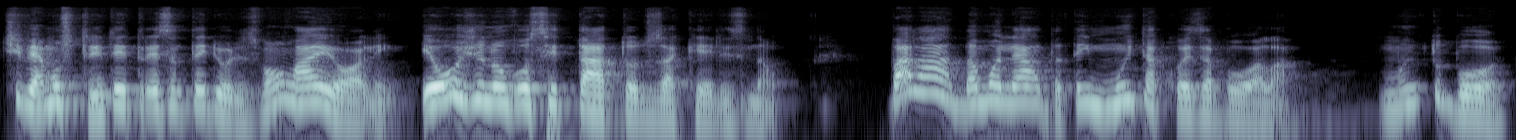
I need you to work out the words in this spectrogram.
Tivemos 33 anteriores. Vão lá e olhem. Eu hoje não vou citar todos aqueles, não. Vai lá, dá uma olhada. Tem muita coisa boa lá. Muito boa.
